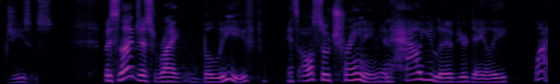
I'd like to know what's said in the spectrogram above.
of Jesus. But it's not just right belief, it's also training in how you live your daily life.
